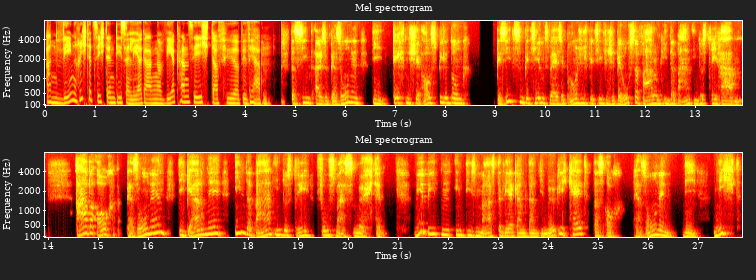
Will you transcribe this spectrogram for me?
An wen richtet sich denn dieser Lehrgang? Wer kann sich dafür bewerben? Das sind also Personen, die technische Ausbildung besitzen beziehungsweise branchenspezifische Berufserfahrung in der Bahnindustrie haben. Aber auch Personen, die gerne in der Bahnindustrie Fuß maßen möchten. Wir bieten in diesem Masterlehrgang dann die Möglichkeit, dass auch Personen, die nicht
